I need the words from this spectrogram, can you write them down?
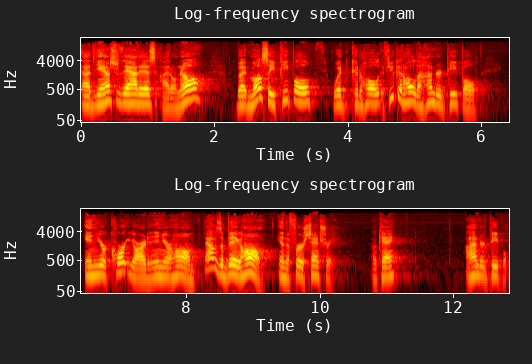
uh, the answer to that is, I don't know, but mostly people would, could hold, if you could hold 100 people in your courtyard and in your home, that was a big home in the first century, okay? 100 people.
